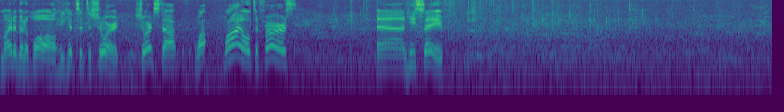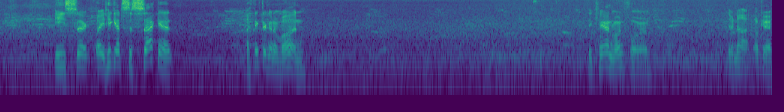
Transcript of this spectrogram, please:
Might have been a ball. He hits it to short. Shortstop. Wild to first. And he's safe. E6. Wait, he gets to second. I think they're going to run. They can run for him. They're not. Okay.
